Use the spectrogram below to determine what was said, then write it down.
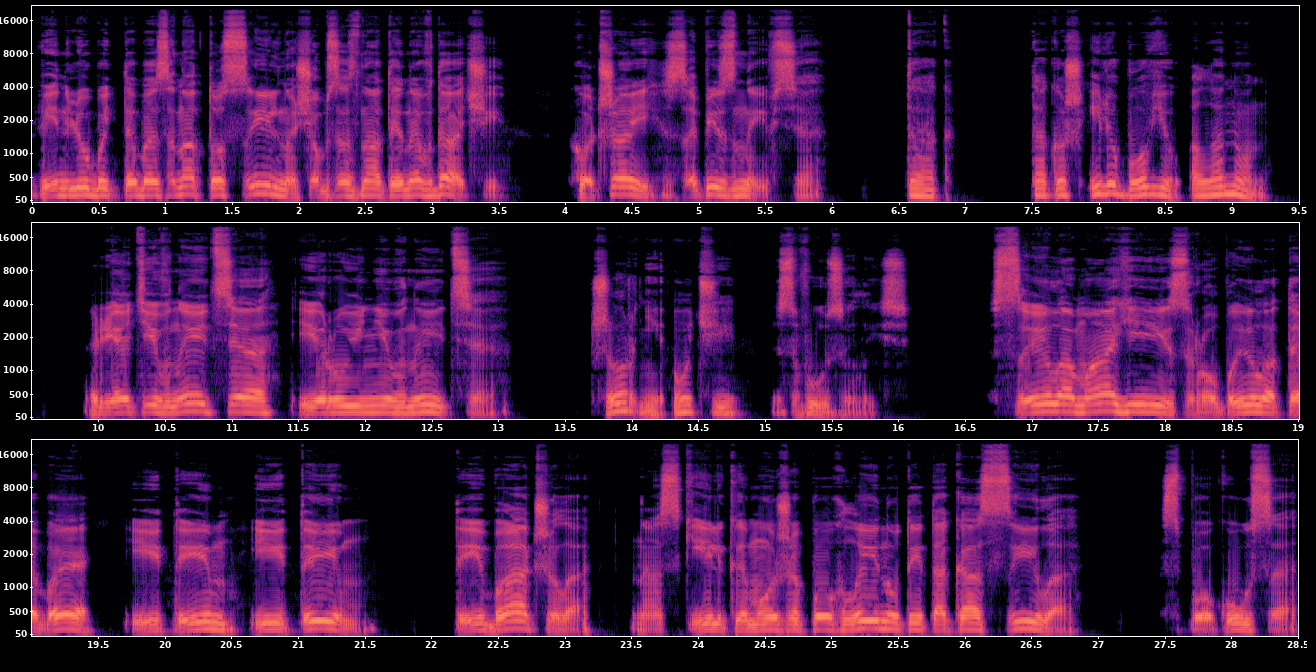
Він любить тебе занадто сильно, щоб зазнати невдачі, хоча й запізнився. Так, також і любов'ю, Аланон. Рятівниця і руйнівниця. Чорні очі звузились. Сила магії зробила тебе і тим, і тим. Ти бачила, наскільки може поглинути така сила. Спокуса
